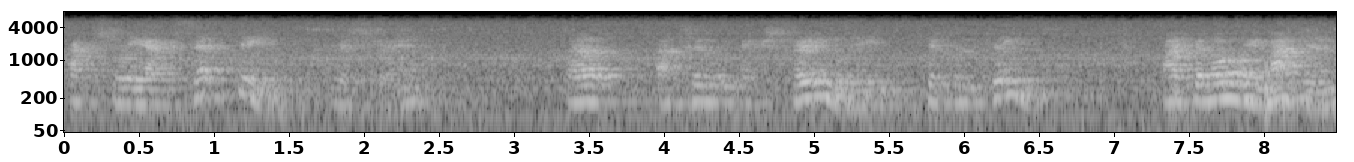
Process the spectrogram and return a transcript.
actually accepting restraint uh, are two extremely different things. I can only imagine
